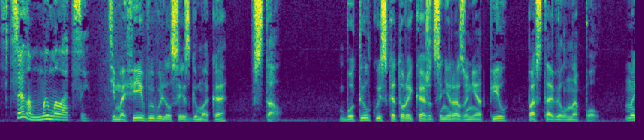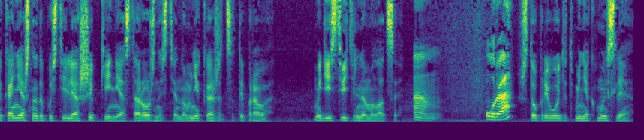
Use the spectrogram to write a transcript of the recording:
в целом мы молодцы. Тимофей вывалился из гамака, встал. Бутылку, из которой, кажется, ни разу не отпил, поставил на пол. Мы, конечно, допустили ошибки и неосторожности, но мне кажется, ты права. Мы действительно молодцы. Эм, ура? Что приводит меня к мысли,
